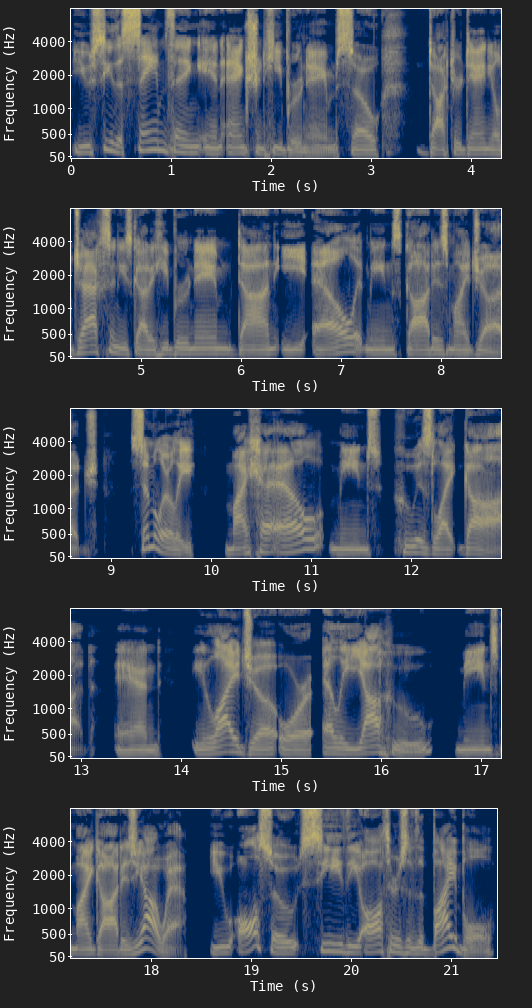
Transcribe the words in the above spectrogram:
You see the same thing in ancient Hebrew names. So, Dr. Daniel Jackson, he's got a Hebrew name, Dan E L. It means God is my judge. Similarly, Michael means who is like God. And Elijah or Eliyahu means my God is Yahweh. You also see the authors of the Bible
